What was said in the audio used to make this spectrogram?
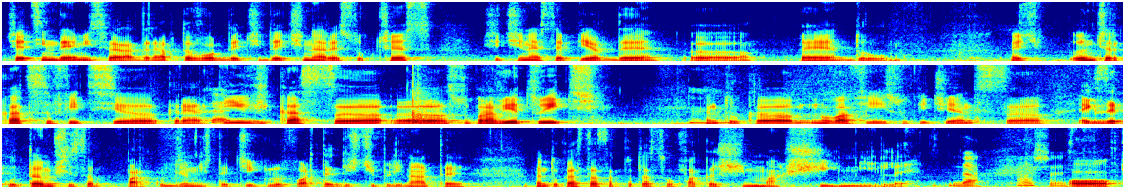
ce țin de emisfera dreaptă, vor decide cine are succes și cine se pierde uh, pe drum. Deci încercați să fiți uh, creativi Creativ. ca să uh, supraviețuiți, pentru că nu va fi suficient să executăm și să parcurgem niște cicluri foarte disciplinate, pentru că asta s-ar putea să o facă și mașinile. Da, așa este. Ok.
